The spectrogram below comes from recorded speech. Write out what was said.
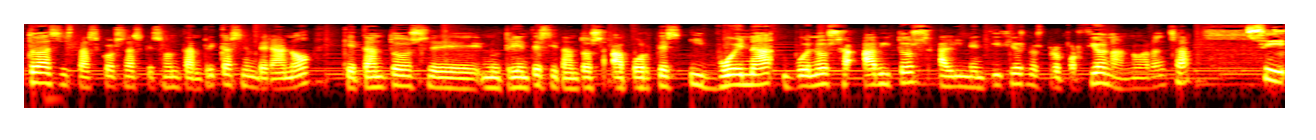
todas estas cosas que son tan ricas en verano, que tantos eh, nutrientes y tantos aportes y buena, buenos hábitos alimenticios nos proporcionan, ¿no, Arancha? Sí,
